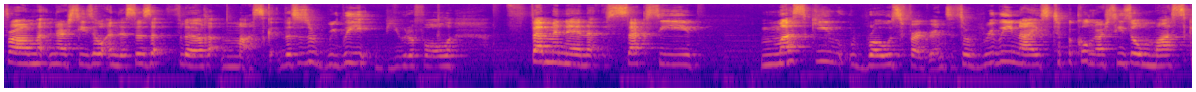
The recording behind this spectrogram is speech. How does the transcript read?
from Narciso and this is Fleur Musc. This is a really beautiful, feminine, sexy, musky rose fragrance. It's a really nice, typical Narciso musk.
